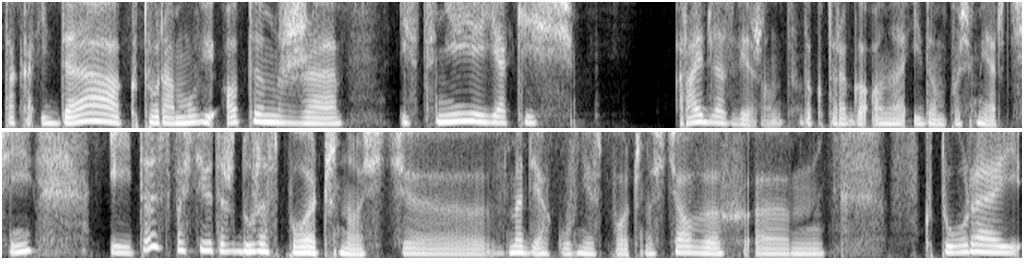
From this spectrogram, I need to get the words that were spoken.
taka idea, która mówi o tym, że istnieje jakiś raj dla zwierząt, do którego one idą po śmierci. I to jest właściwie też duża społeczność, e, w mediach głównie społecznościowych, w której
